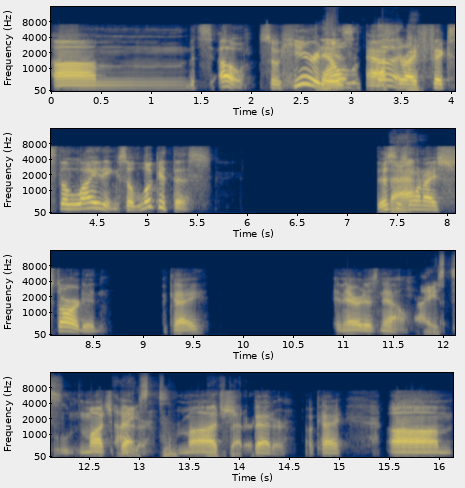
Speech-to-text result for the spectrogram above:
Um, let's. Oh, so here it is Now it after good. I fixed the lighting. So look at this. This is when I started. Okay. And there it is now. Nice. Much better. Nice. Much, better. better. Okay. Um,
